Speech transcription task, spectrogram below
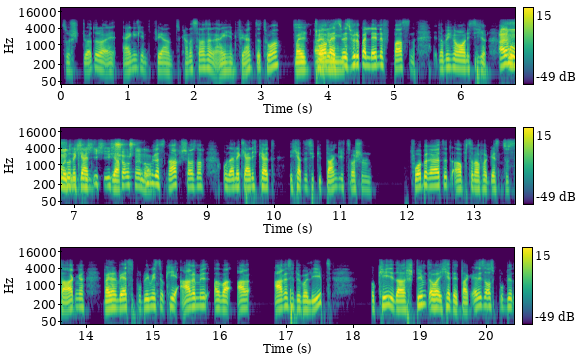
zerstört oder ei- eigentlich entfernt. Kann das sein, dass er eigentlich entfernt, der Tor? Weil Tor, weil es, es würde bei Lennef passen. Da bin ich mir aber auch nicht sicher. Einen Moment, so eine ich, kleine- ich, ich, ich ja, schau schnell nach. Google das nach, schau es nach. Und eine Kleinigkeit, ich hatte sie gedanklich zwar schon vorbereitet, habe es dann auch vergessen zu sagen, weil dann wäre jetzt das Problem gewesen, okay, Ares, aber Ar- Ares hätte überlebt. Okay, das stimmt, aber ich hätte Dark Alice ausprobiert,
